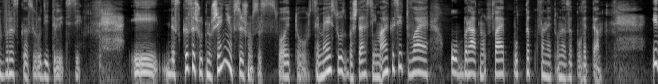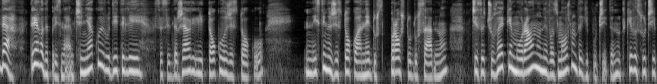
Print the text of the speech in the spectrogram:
връзка с родителите си. И да скъсаш отношения всъщност с своето семейство, с баща си и майка си, това е обратното, това е потъпкването на заповедта. И да, трябва да признаем, че някои родители са се държали толкова жестоко, наистина жестоко, а не просто досадно, че за човек е морално невъзможно да ги почита, но такива случаи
